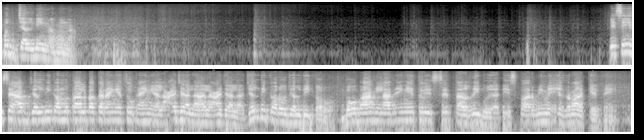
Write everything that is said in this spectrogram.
خود جلدی میں ہونا۔ کسی سے آپ جلدی کا مطالبہ کریں گے تو کہیں گے، العجلہ العجلہ، جلدی کرو جلدی کرو۔ دو بار لا دیں گے تو اس سے ترغیب ہو جاتی ہے۔ اس کو عربی میں اغراء کہتے ہیں۔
